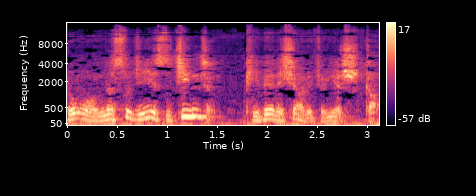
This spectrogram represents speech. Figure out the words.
如果我们的数据越是精准，匹配的效率就越是高。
